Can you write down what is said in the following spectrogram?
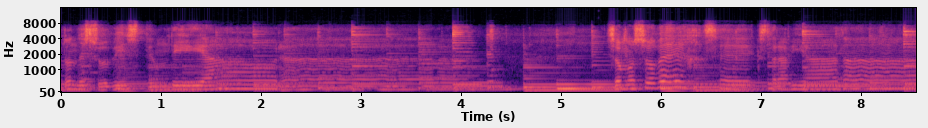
donde subiste un día ahora. Somos ovejas extraviadas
